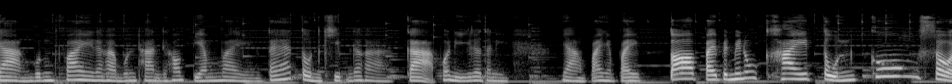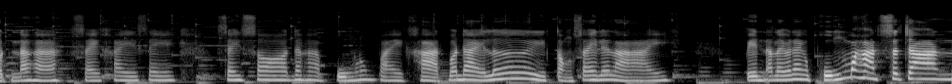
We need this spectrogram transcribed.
ย่างบนไฟนะคะบนถ่านที่เราเตรียมไว้แต่ต้นคลิปเด้อค่ะกะพอดีเลยตอนนี้ย่างไปอย่างไปต่อไปเป็นเมนูไข่ตุ๋นกุ้งสดนะคะ ใส่ไข่ใส่ใส่ซอสนะคะปรุงลงไปขาดบ่ได้เลยต้องใส่หลายๆ เป็นอะไรบ่ได้ก็ผงมหัศจรรย์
